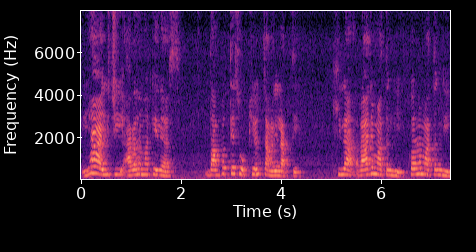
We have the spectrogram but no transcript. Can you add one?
ह्या आईची आराधना केल्यास दाम्पत्य सौख्य चांगले लागते हिला राजमातंगी कर्णमातंगी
